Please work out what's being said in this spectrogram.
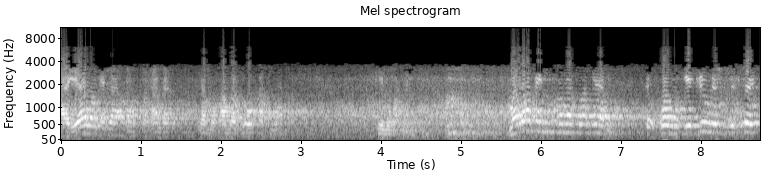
ayaw nila ang pangalan na Muhammad o Ahmad. Kinuha nila. Maraming mga kuwan yan. Kung if you will research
